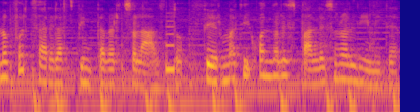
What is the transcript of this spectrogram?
Non forzare la spinta verso l'alto, fermati quando le spalle sono al limite.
